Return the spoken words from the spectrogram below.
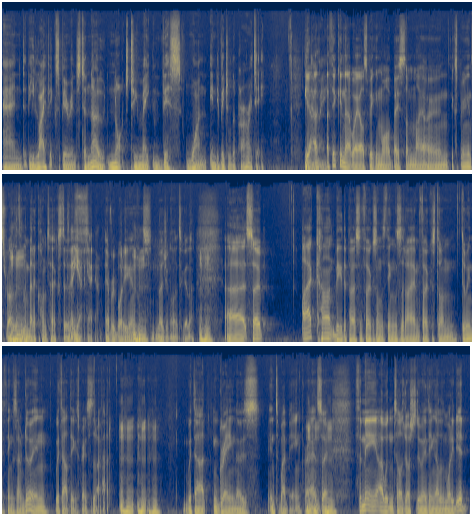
and the life experience to know not to make this one individual the priority? yeah, I. I think in that way I was speaking more based on my own experience rather than mm-hmm. the meta context of yeah, yeah, yeah. everybody and mm-hmm. merging all that together. Mm-hmm. Uh, so I can't be the person focused on the things that I'm focused on doing the things I'm doing without the experiences that I've had, mm-hmm, mm-hmm, mm-hmm. without ingraining those into my being. Right. so for me, I wouldn't tell Josh to do anything other than what he did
